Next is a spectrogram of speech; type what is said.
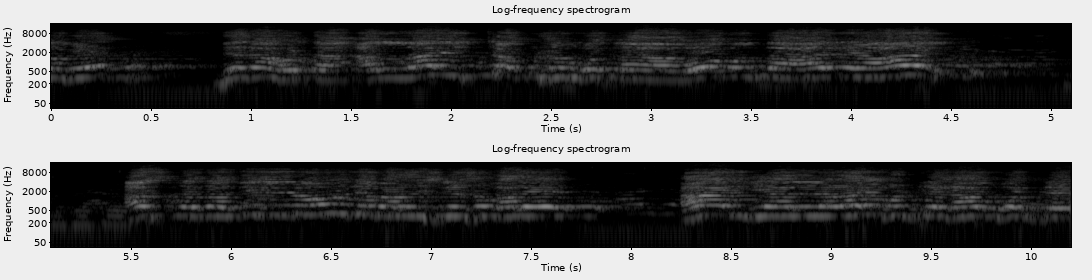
লোকে দেখা হতা আল্লাহ ইচ্ছা পোষণ করতা। ও আয় রে, আয়। আজকে দিন যে মানুষ আর গিয়ালি লড়াই করতে কাম করতে।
